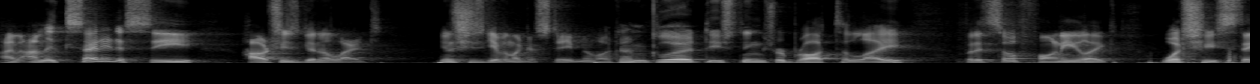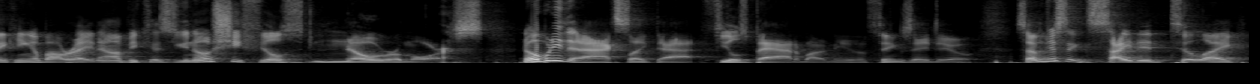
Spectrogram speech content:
I'm, I'm excited to see how she's gonna like you know she's given like a statement like i'm glad these things were brought to light but it's so funny like what she's thinking about right now because you know she feels no remorse Nobody that acts like that feels bad about any of the things they do. So I'm just excited to like.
